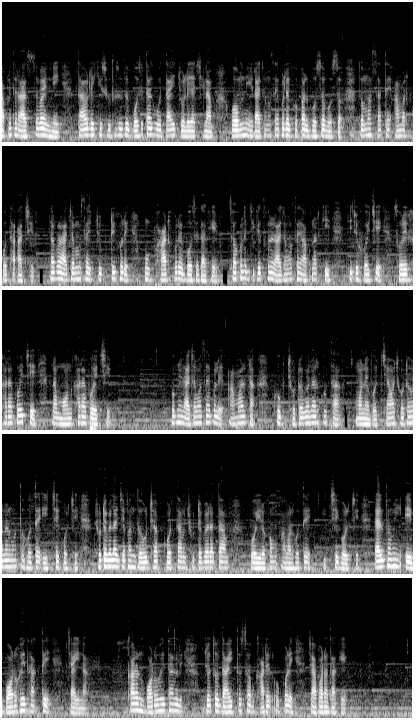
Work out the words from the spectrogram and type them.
আপনি তো রাজসভায় নেই, তাহলে কি শুধু শুধু বসে থাকব তাই চলে যাচ্ছিলাম? অমনি রাজামশাই বলে, গোপাল, বসো বসো, তোমার সাথে আমার কথা আছে। তারপর রাজামশাই চুপটি করে মুখ ভার করে বসে থাকে। সকলে জিজ্ঞেস করে, রাজামশাই, আপনার কি কিছু হয়েছে? শরীর খারাপ হয়েছে না মন খারাপ হয়েছে? অমনি রাজামশাই বলে, আমার না খুব ছোটোবেলার কথা মনে পড়ছে। আমার ছোটোবেলার মতো হতে ইচ্ছে করছে। ছোটোবেলায় যেমন দৌড়ঝাঁপ করতাম, ছুটে বেড়াতাম ওই রকম আমার হতে ইচ্ছে করছে। একদমই এই বড় হয়ে থাকতে চাই না। কারণ বড় হয়ে থাকলে যত দায়িত্ব সব ঘাড়ের উপরে চাপানো থাকে।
